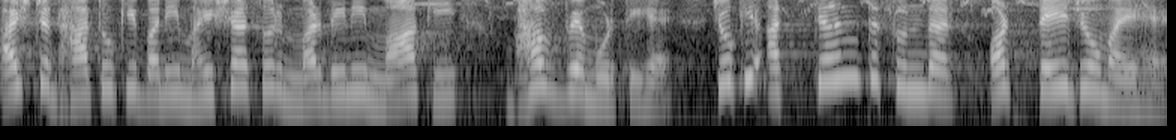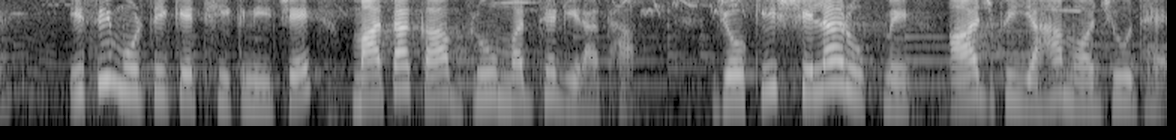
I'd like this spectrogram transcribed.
अष्ट धातु की बनी महिषासुर मर्दिनी माँ की भव्य मूर्ति है, जो कि अत्यंत सुंदर और तेजोमय है। इसी मूर्ति के ठीक नीचे माता का भ्रू मध्य गिरा था, जो कि शिला रूप में आज भी यहाँ मौजूद है।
